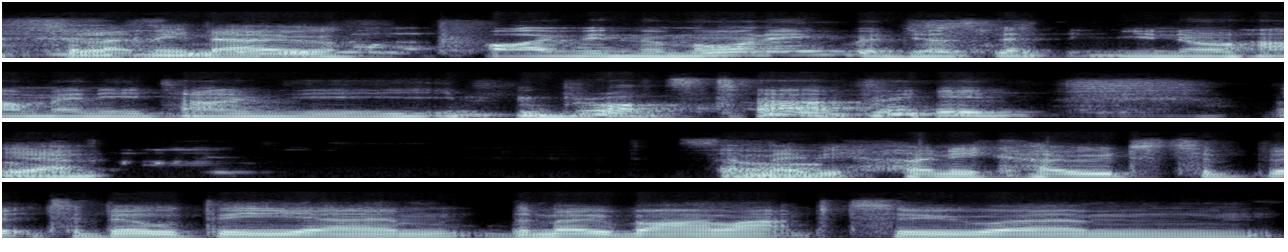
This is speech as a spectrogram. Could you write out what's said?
so let me know. Five in the morning, but just letting you know how many times he brought stuff in. Yeah. So and maybe Honeycode to to build the um, the mobile app to um,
